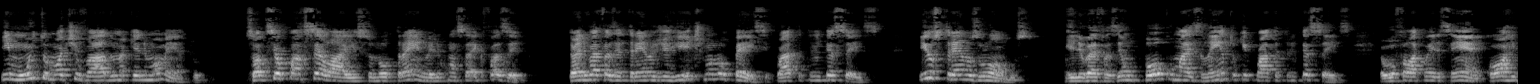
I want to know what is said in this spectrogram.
e muito motivado naquele momento. Só que se eu parcelar isso no treino, ele consegue fazer. Então ele vai fazer treinos de ritmo no pace, 4,36. E os treinos longos? Ele vai fazer um pouco mais lento que 4,36. Eu vou falar com ele assim, corre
